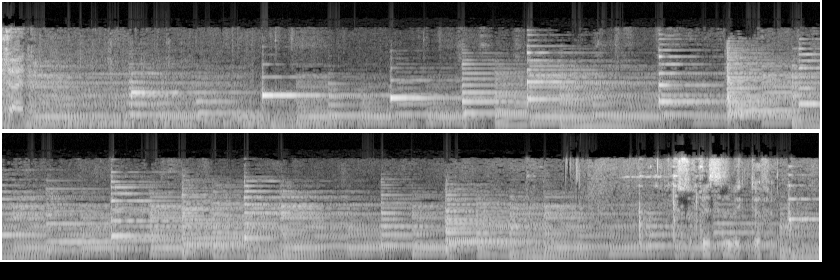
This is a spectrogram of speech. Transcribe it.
Rica ederim. This is a big difference.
